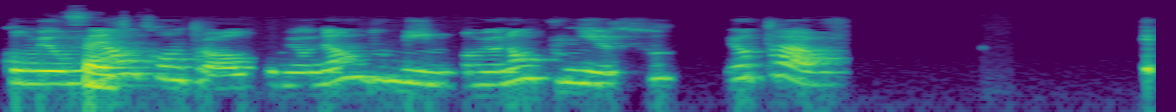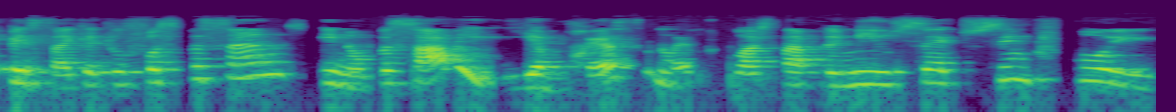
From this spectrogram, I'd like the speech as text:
como eu certo. não controlo, como eu não domino, como eu não conheço, eu travo. E pensei que aquilo fosse passando e não passava, e, e aborrece, não é? Porque lá está, para mim, o sexo sempre foi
